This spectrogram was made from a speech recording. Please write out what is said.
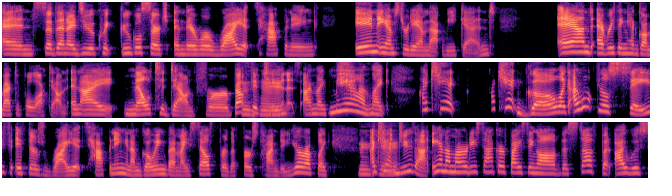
And so then I do a quick Google search and there were riots happening in Amsterdam that weekend and everything had gone back to full lockdown and i melted down for about mm-hmm. 15 minutes i'm like man like i can't i can't go like i won't feel safe if there's riots happening and i'm going by myself for the first time to europe like mm-hmm. i can't mm-hmm. do that and i'm already sacrificing all of this stuff but i was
